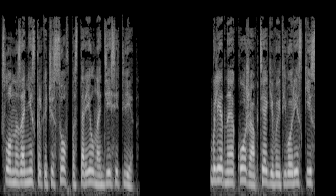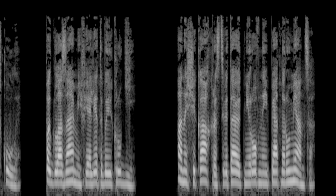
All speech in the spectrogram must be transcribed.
словно за несколько часов постарел на 10 лет. Бледная кожа обтягивает его резкие скулы, под глазами фиолетовые круги а на щеках расцветают неровные пятна румянца,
